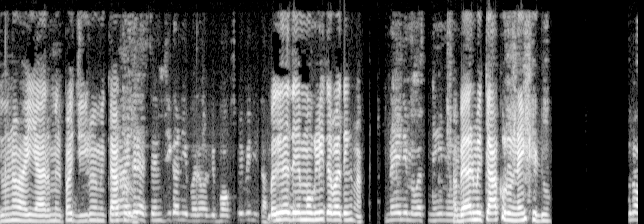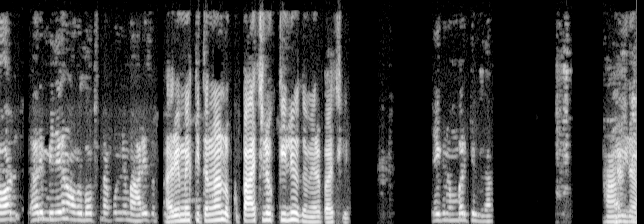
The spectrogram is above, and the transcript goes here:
दो ना भाई यार मेरे पास ज़ीरो है मैं क्या यहाँ करूँ? एसएमजी का नहीं भरा बॉक्स में भी नहीं था। भैया दे मोगली तबा देखना नहीं नहीं बस नहीं नहीं। अब यार मैं क्या करूँ? नहीं खेलूँ। तो और अरे मिलेगा ना और बॉक्स में? अपन ने मारे सब अरे मैं कितना लोग पाँच लोग किले हो गए मेरे पास के एक नंबर किल हाँ मिला।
